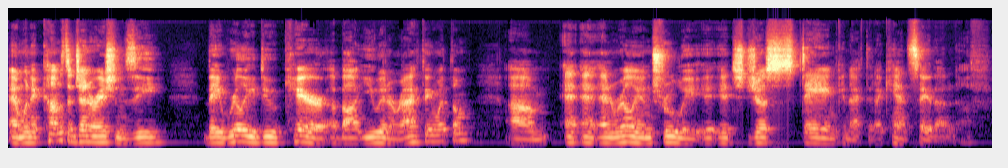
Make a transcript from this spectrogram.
And when it comes to Generation Z, they really do care about you interacting with them um, and, and, really and truly, it's just staying connected. I can't say that enough.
